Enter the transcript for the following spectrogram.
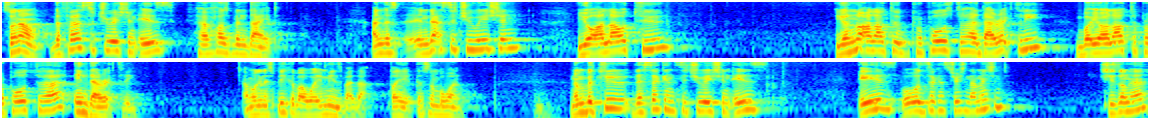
So now, the first situation is her husband died. And this, in that situation, you're allowed to, you're not allowed to propose to her directly, but you're allowed to propose to her indirectly. And we're going to speak about what it means by that. طيب, that's number one. Number two, the second situation is, is, what was the second situation I mentioned? She's on her?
